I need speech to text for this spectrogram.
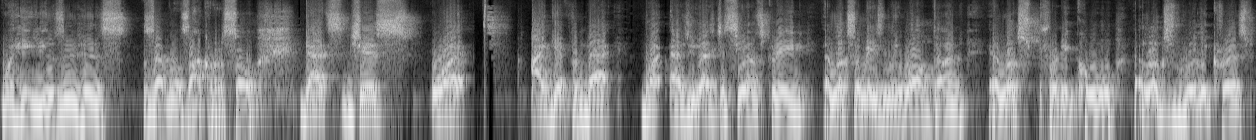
when he uses his Senbonzakura. So that's just what I get from that. But as you guys can see on screen, it looks amazingly well done. It looks pretty cool. It looks really crisp.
